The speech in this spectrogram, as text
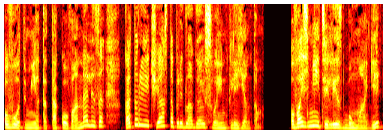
Вот метод такого анализа, который я часто предлагаю своим клиентам. Возьмите лист бумаги,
